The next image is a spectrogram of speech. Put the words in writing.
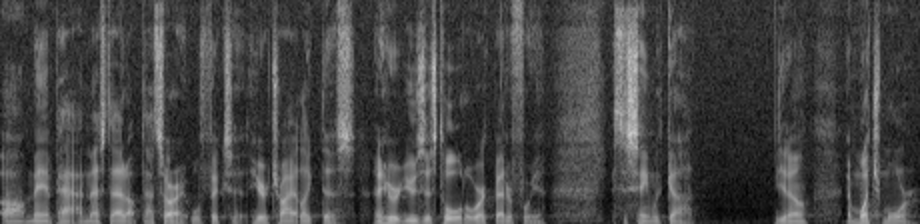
oh man, Pat, I messed that up. That's all right. We'll fix it. Here, try it like this. And here, use this tool. It'll work better for you. It's the same with God, you know, and much more.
